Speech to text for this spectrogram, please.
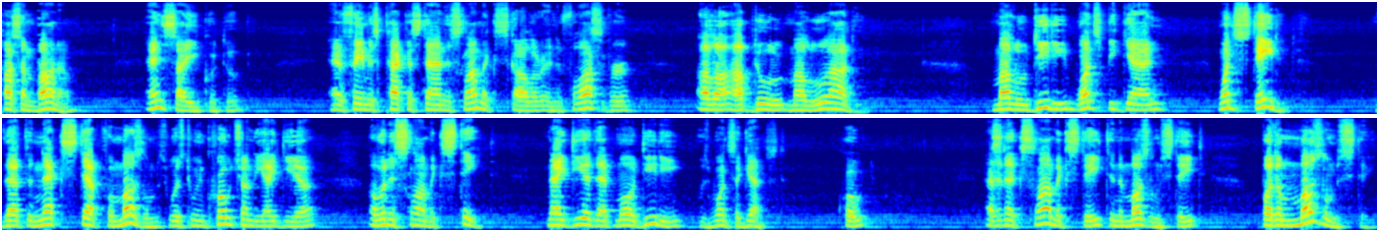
Hassan Banna and Sayyid Qutb, and famous Pakistan Islamic scholar and philosopher Allah Abdul Maududi. Maududi once began, once stated that the next step for Muslims was to encroach on the idea of an Islamic state an idea that Maududi was once against. Quote, As an Islamic state and a Muslim state, but a Muslim state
